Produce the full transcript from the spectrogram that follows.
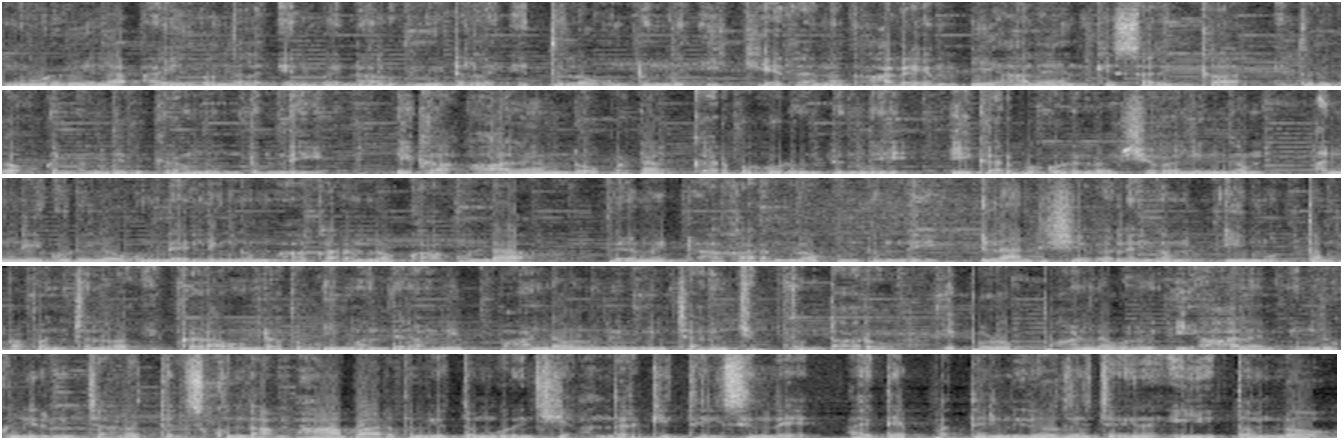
మూడు వేల ఐదు వందల ఎనభై నాలుగు మీటర్ల ఎత్తులో ఉంటుంది ఈ కేదార్నాథ్ ఆలయం. ఈ ఆలయానికి సరిగ్గా ఎదురుగా ఒక నంది విగ్రహం ఉంటుంది. ఇక ఆలయం లోపట గర్భగుడి ఉంటుంది. ఈ గర్భగుడిలో శివలింగం అన్ని గుడిలో ఉండే లింగం ఆకారంలో కాకుండా పిరమిడ్ ఆకారంలో ఉంటుంది. ఇలాంటి శివలింగం ఈ మొత్తం ప్రపంచంలో ఎక్కడా ఉండదు. ఈ మందిరాన్ని పాండవులు నిర్మించాలని చెప్తుంటారు. ఇప్పుడు పాండవులు ఈ ఆలయం ఎందుకు నిర్మించాలో తెలుసుకుందాం. మహాభారతం యుద్ధం గురించి అందరికీ తెలిసిందే. అయితే పద్దెనిమిది రోజులు జరిగిన ఈ యుద్ధంలో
